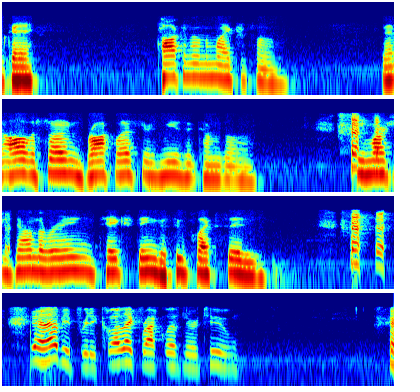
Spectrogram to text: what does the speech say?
Okay? Talking on the microphone. Then all of a sudden, Brock Lesnar's music comes on. He marches down the ring, takes Sting to Suplex City. yeah, that'd be pretty cool. I like Brock Lesnar too.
